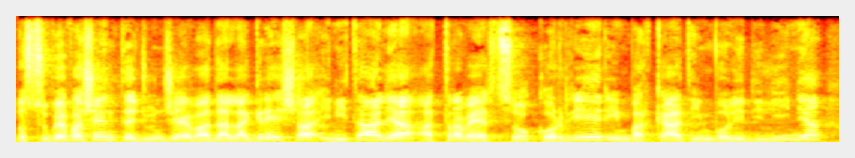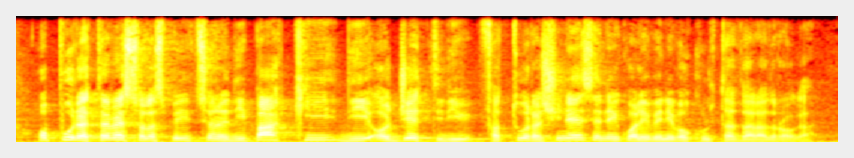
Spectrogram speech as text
Lo stupefacente giungeva dalla Grecia in Italia attraverso corrieri imbarcati in voli di linea oppure attraverso la spedizione di pacchi di oggetti di fattura cinese nei quali veniva occultata la droga.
